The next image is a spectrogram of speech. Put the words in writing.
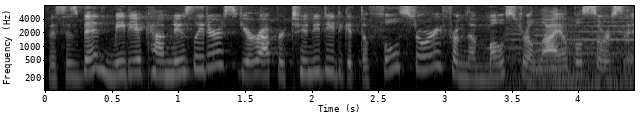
This has been MediaCom News Leaders, your opportunity to get the full story from the most reliable sources.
